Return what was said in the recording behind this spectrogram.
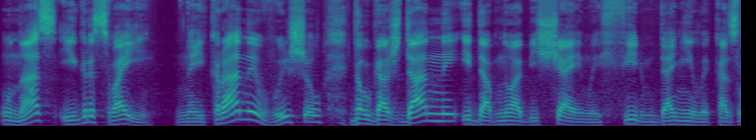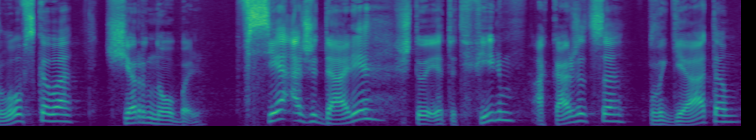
у нас игры свои. На экраны вышел долгожданный и давно обещаемый фильм Данилы Козловского «Чернобыль». Все ожидали, что этот фильм окажется плагиатом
